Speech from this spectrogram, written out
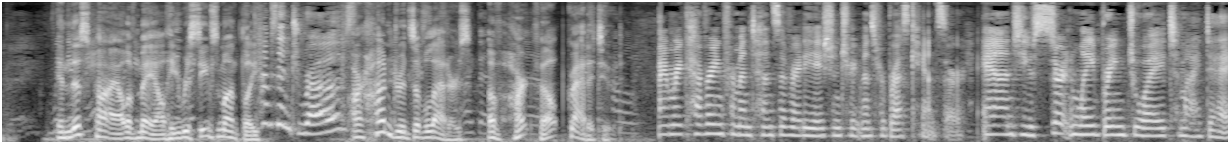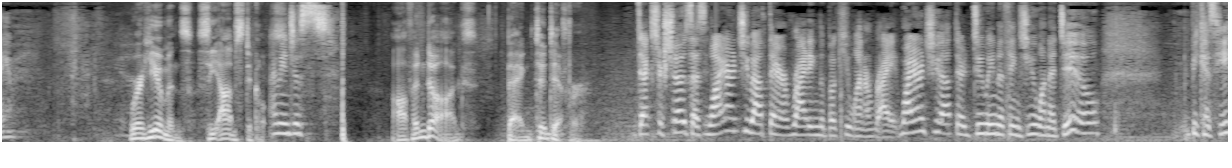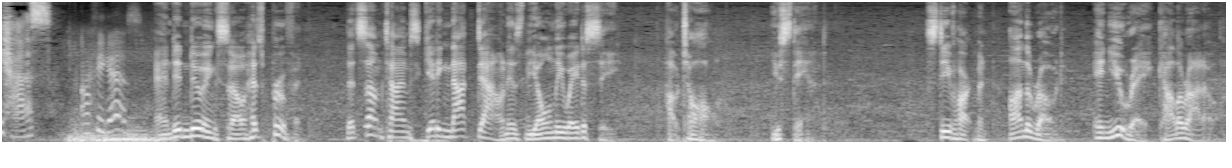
In this pile of mail he receives monthly Comes in droves. are hundreds of letters of heartfelt gratitude. I'm recovering from intensive radiation treatments for breast cancer, and you certainly bring joy to my day. Where humans see obstacles, I mean, just often dogs beg to differ. Dexter shows us why aren't you out there writing the book you want to write? Why aren't you out there doing the things you want to do? Because he has. Off he goes. And in doing so has proven that sometimes getting knocked down is the only way to see how tall you stand. Steve Hartman on the road in Ouray, Colorado.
